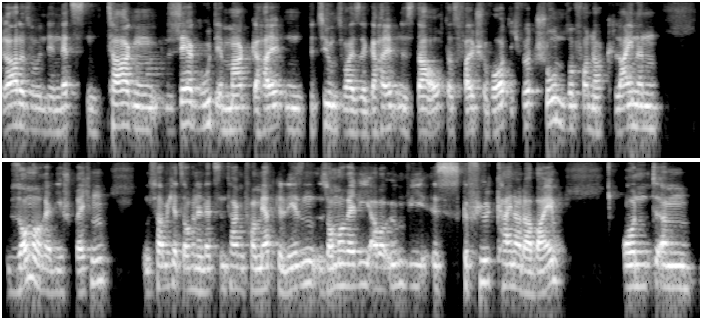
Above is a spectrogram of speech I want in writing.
gerade so in den letzten Tagen sehr gut im Markt gehalten, beziehungsweise gehalten ist da auch das falsche Wort. Ich würde schon so von einer kleinen Sommerrallye sprechen. Und das habe ich jetzt auch in den letzten Tagen vermehrt gelesen. Sommerrallye, aber irgendwie ist gefühlt keiner dabei. Und ähm,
